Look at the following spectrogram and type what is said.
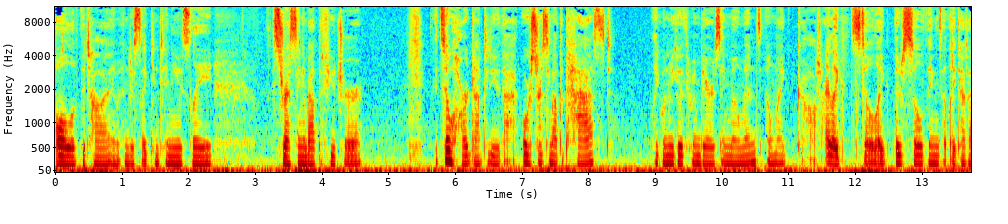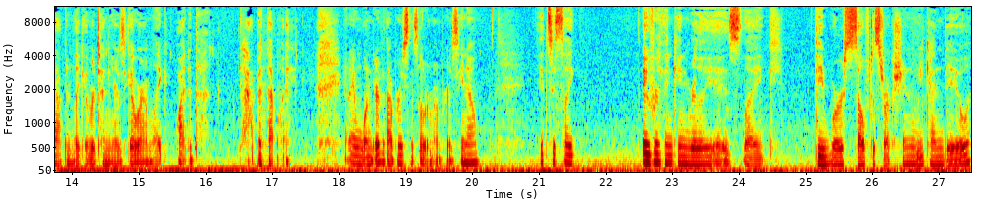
all of the time and just like continuously stressing about the future. It's so hard not to do that or stressing about the past. Like when we go through embarrassing moments oh my gosh i like still like there's still things that like have happened like over 10 years ago where i'm like why did that happen that way? And i wonder if that person still remembers you know? It's just like overthinking really is like the worst self-destruction we can do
